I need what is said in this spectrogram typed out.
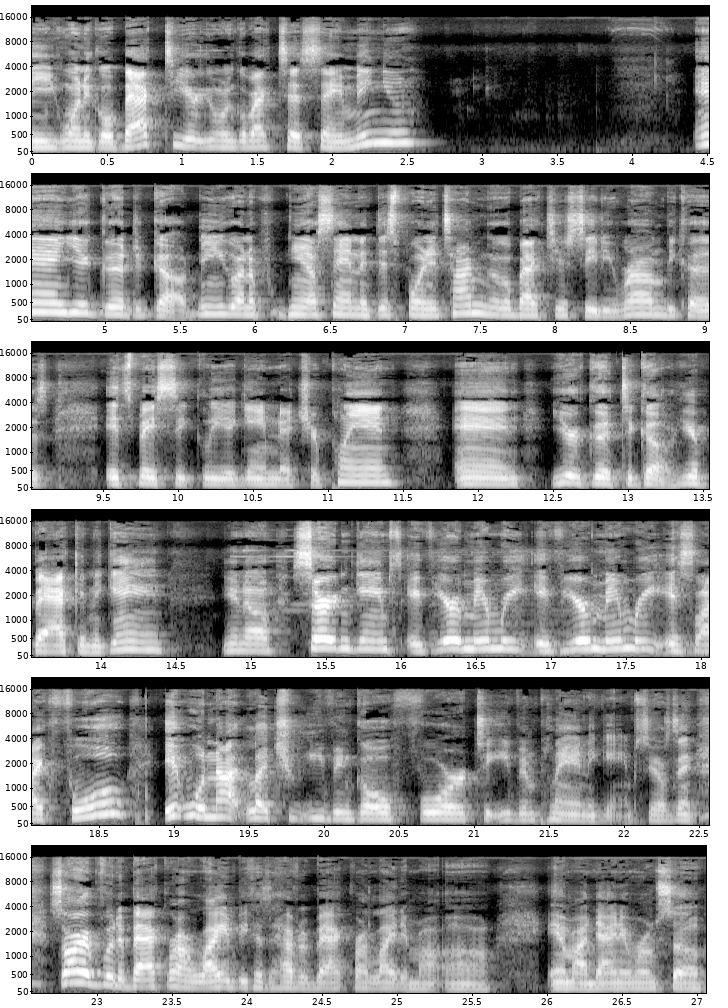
Then you want to go back to your, you want to go back to that same menu. And you're good to go. Then you're going to, you know, saying at this point in time, you're going to go back to your CD-ROM because it's basically a game that you're playing and you're good to go. You're back in the game you know, certain games, if your memory, if your memory is like full, it will not let you even go forward to even playing the game. See what I'm saying? Sorry for the background light because I have a background light in my uh in my dining room, so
